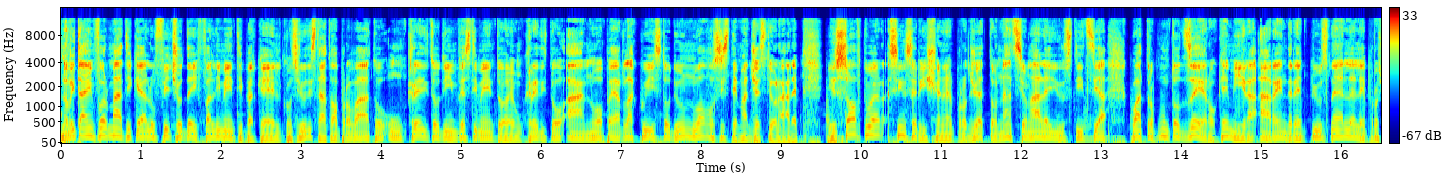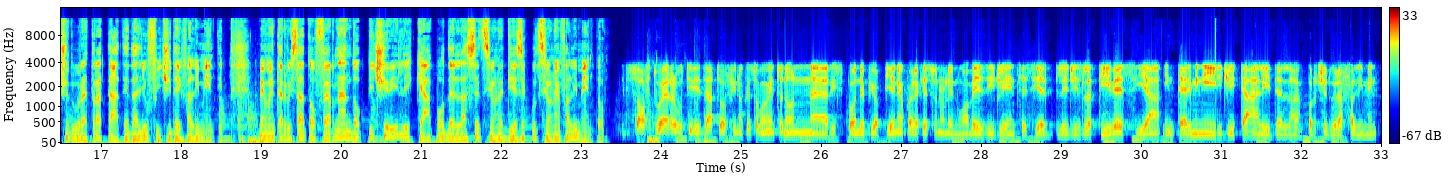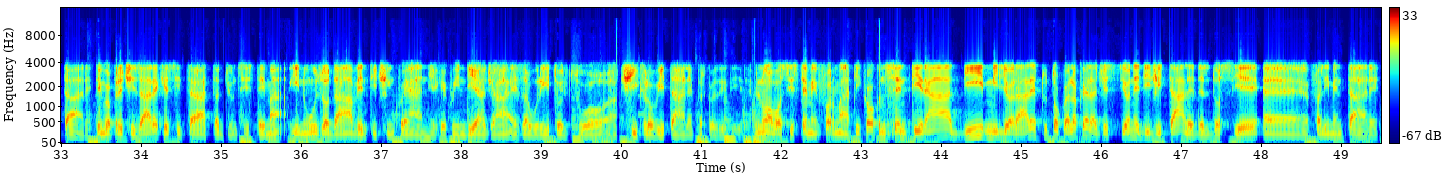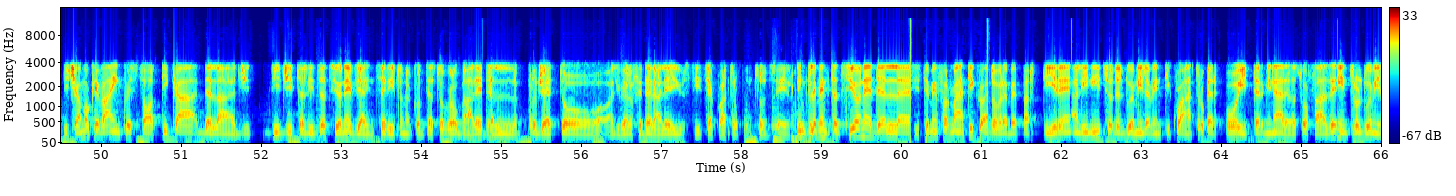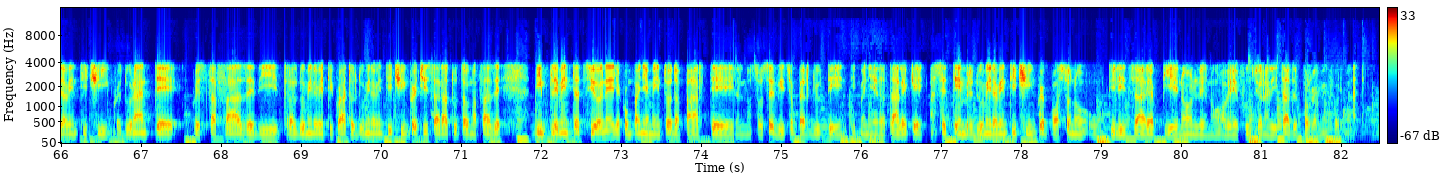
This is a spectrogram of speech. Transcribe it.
Novità informatiche all'ufficio dei fallimenti perché il Consiglio di Stato ha approvato un credito di investimento e un credito annuo per l'acquisto di un nuovo sistema gestionale. Il software si inserisce nel progetto nazionale Giustizia 4.0 che mira a rendere più snelle le procedure trattate dagli uffici dei fallimenti. Abbiamo intervistato Fernando Piccirilli, capo della sezione di esecuzione fallimento software utilizzato fino a questo momento non eh, risponde più appieno a quelle che sono le nuove esigenze sia legislative sia in termini digitali della procedura fallimentare. Tengo a precisare che si tratta di un sistema in uso da 25 anni e che quindi ha già esaurito il suo eh, ciclo vitale, per così dire. Il nuovo sistema informatico consentirà di migliorare tutto quello che è la gestione digitale del dossier eh, fallimentare. Diciamo che va in quest'ottica della digitalizzazione e vi ha nel contesto globale del progetto a livello federale Giustizia 4.0. L'implementazione del sistema informatico dovrebbe partire all'inizio del 2024 per poi terminare la sua fase entro il 2025. Durante questa fase di, tra il 2024 e il 2025 ci sarà tutta una fase di implementazione e di accompagnamento da parte del nostro servizio per gli utenti in maniera tale che a settembre 2025 possono utilizzare appieno le nuove funzionalità del programma informatico.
